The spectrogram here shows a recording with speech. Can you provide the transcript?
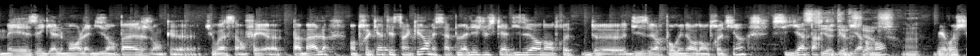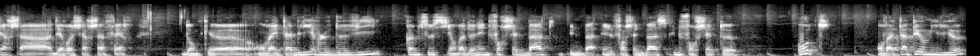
mais également la mise en page. Donc, euh, tu vois, ça en fait euh, pas mal. Entre 4 et 5 heures, mais ça peut aller jusqu'à 10 heures, de 10 heures pour une heure d'entretien s'il y a particulièrement hum. des, recherches. à, des recherches à faire. Donc, euh, on va établir le devis comme ceci. On va donner une fourchette basse, une, une fourchette basse, une fourchette haute. On va taper au milieu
